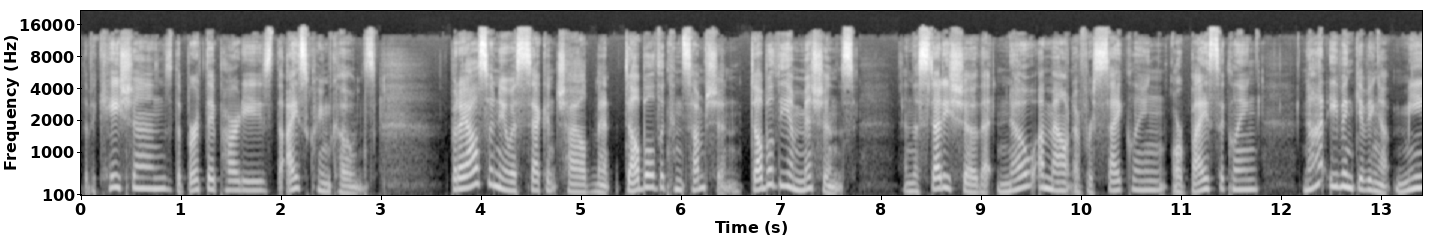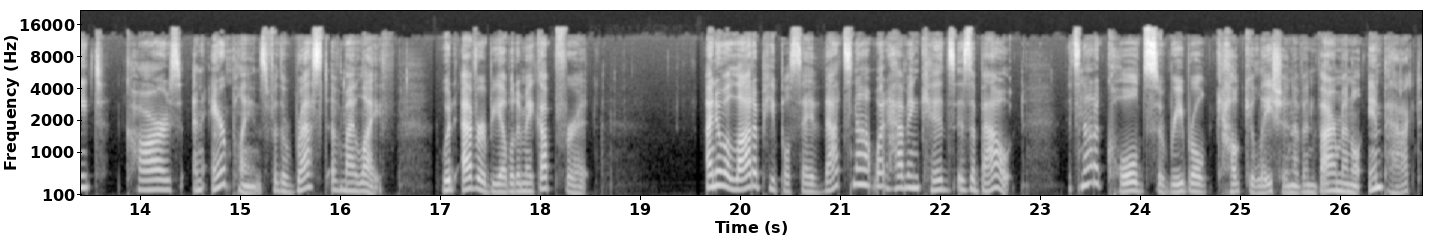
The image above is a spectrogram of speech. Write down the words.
the vacations, the birthday parties, the ice cream cones. But I also knew a second child meant double the consumption, double the emissions. And the studies show that no amount of recycling or bicycling, not even giving up meat, cars, and airplanes for the rest of my life, would ever be able to make up for it. I know a lot of people say that's not what having kids is about. It's not a cold, cerebral calculation of environmental impact.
